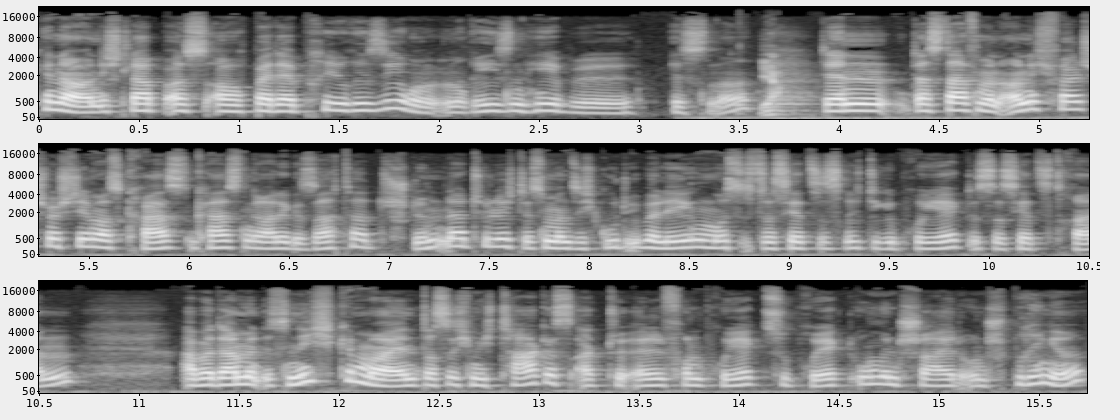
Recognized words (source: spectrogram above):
Genau, und ich glaube, was auch bei der Priorisierung ein Riesenhebel ist. Ne? Ja. Denn das darf man auch nicht falsch verstehen, was Carsten, Carsten gerade gesagt hat. Stimmt natürlich, dass man sich gut überlegen muss, ist das jetzt das richtige Projekt, ist das jetzt dran? Aber damit ist nicht gemeint, dass ich mich tagesaktuell von Projekt zu Projekt umentscheide und springe.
